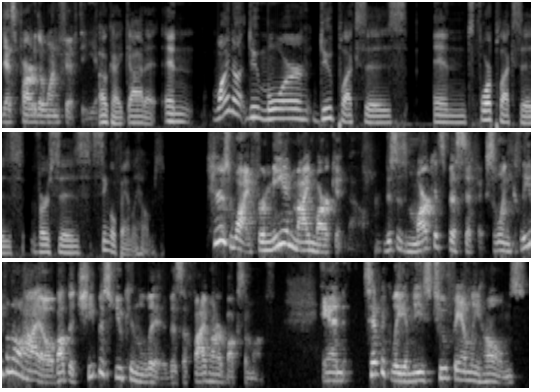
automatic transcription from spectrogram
That's part of the 150. Yeah. Okay, got it. And why not do more duplexes and fourplexes versus single family homes? Here's why. For me in my market now, this is market specific. So in Cleveland, Ohio, about the cheapest you can live is a 500 bucks a month. And typically in these two family homes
